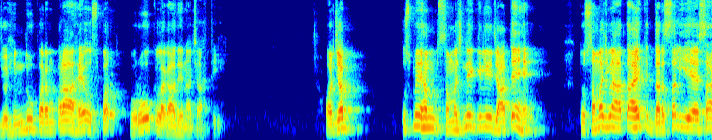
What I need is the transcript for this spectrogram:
जो हिंदू परंपरा है, उस पर रोक लगा देना चाहती। और जब उसमें हम समझने के लिए जाते हैं तो समझ में आता है कि दरअसल ये ऐसा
